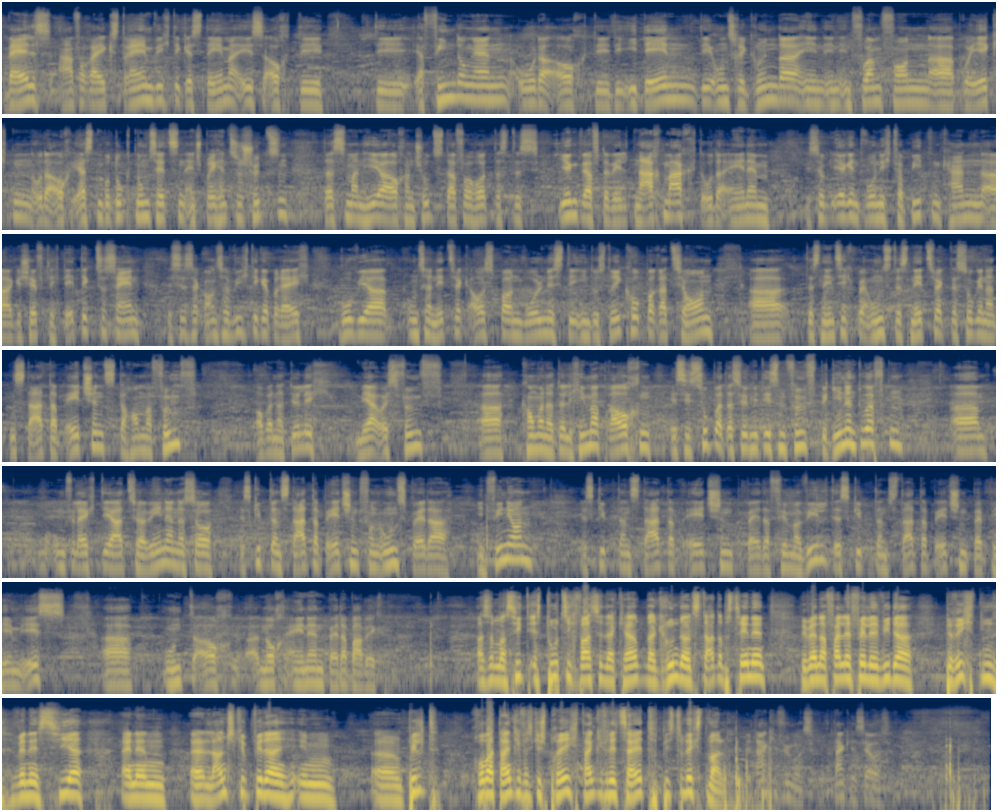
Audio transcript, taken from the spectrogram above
weil es einfach ein extrem wichtiges Thema ist, auch die die Erfindungen oder auch die, die Ideen, die unsere Gründer in, in, in Form von äh, Projekten oder auch ersten Produkten umsetzen, entsprechend zu schützen, dass man hier auch einen Schutz davor hat, dass das irgendwer auf der Welt nachmacht oder einem, ich sage, irgendwo nicht verbieten kann, äh, geschäftlich tätig zu sein. Das ist ein ganz wichtiger Bereich, wo wir unser Netzwerk ausbauen wollen, ist die Industriekooperation. Äh, das nennt sich bei uns das Netzwerk der sogenannten Startup Agents. Da haben wir fünf aber natürlich mehr als fünf äh, kann man natürlich immer brauchen. Es ist super, dass wir mit diesen fünf beginnen durften. Ähm, um vielleicht die auch zu erwähnen, also es gibt einen Startup Agent von uns bei der Infineon, es gibt einen Startup Agent bei der Firma Wild, es gibt einen Startup Agent bei PMS äh, und auch noch einen bei der Babek. Also man sieht, es tut sich was in der Kärntner Gründer- und Startup-Szene. Wir werden auf alle Fälle wieder berichten, wenn es hier einen äh, Lunch gibt wieder im äh, Bild. Robert, danke fürs Gespräch, danke für die Zeit. Bis zum nächsten Mal. Danke vielmals. Danke, Servus.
